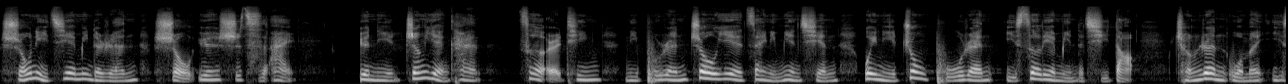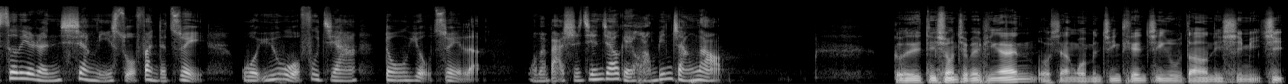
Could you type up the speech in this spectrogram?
守你诫命的人，守约施慈爱。愿你睁眼看，侧耳听，你仆人昼夜在你面前为你众仆人以色列民的祈祷，承认我们以色列人向你所犯的罪，我与我父家都有罪了。我们把时间交给黄斌长老。各位弟兄姐妹平安。我想我们今天进入到尼西米记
